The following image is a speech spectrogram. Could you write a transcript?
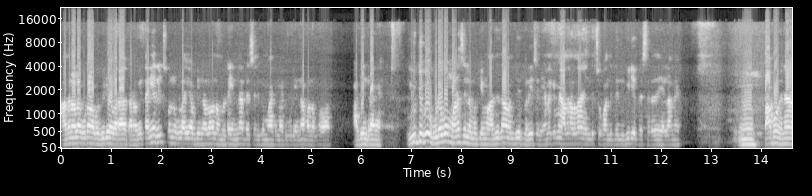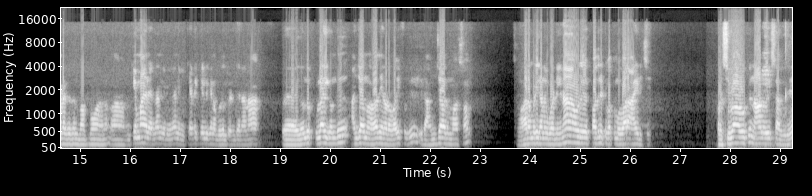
அதனால கூட அவள் வீடியோ வராத காரணம் தனியாக ரீல்ஸ் பண்ணக்குள்ளாயே அப்படின்னாலும் நம்மள்ட்ட என்ன ட்ரெஸ் இருக்கு மாற்றி மாற்றி கூட என்ன பண்ண போகிறோம் அப்படின்றாங்க. யூடியூபு விடவும் மனசு இல்லை முக்கியமாக அதுதான் வந்து இப்போ ரீசன் எனக்குமே அதனால தான் எந்திரிச்சு உட்காந்துட்டு இந்த வீடியோ பேசுறது எல்லாமே. பார்ப்போம் என்ன நடக்குதுன்னு பார்ப்போம். முக்கியமாக இதில் என்னன்னு கேட்டிங்கன்னா நீங்கள் கேட்ட கேள்விக்கான பதில் ரெண்டு என்னன்னா இது வந்து குழாய்க்கு வந்து அஞ்சாவது அதாவது என்னோட ஒய்ஃபுக்கு இது அஞ்சாவது மாதம். வாரம்படி கணக்கு பார்த்தீங்கன்னா ஒரு பதினெட்டு பத்தொம்பது வாரம் ஆயிடுச்சு. அப்புறம் சிவாவுக்கு நாலு வயசு ஆகுது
